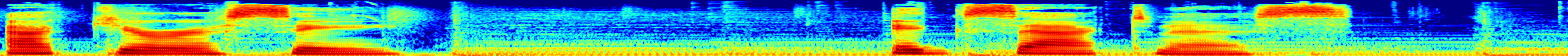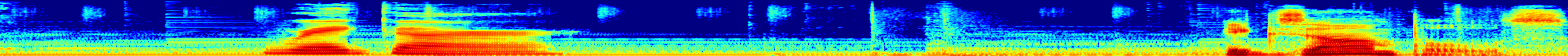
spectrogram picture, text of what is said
Accuracy, Exactness, Rigor. Examples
